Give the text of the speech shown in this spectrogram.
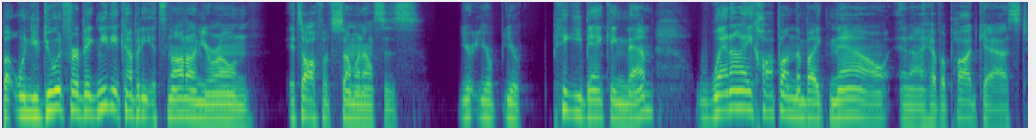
But when you do it for a big media company, it's not on your own. It's off of someone else's. You're you're you're piggy banking them. When I hop on the bike now and I have a podcast,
